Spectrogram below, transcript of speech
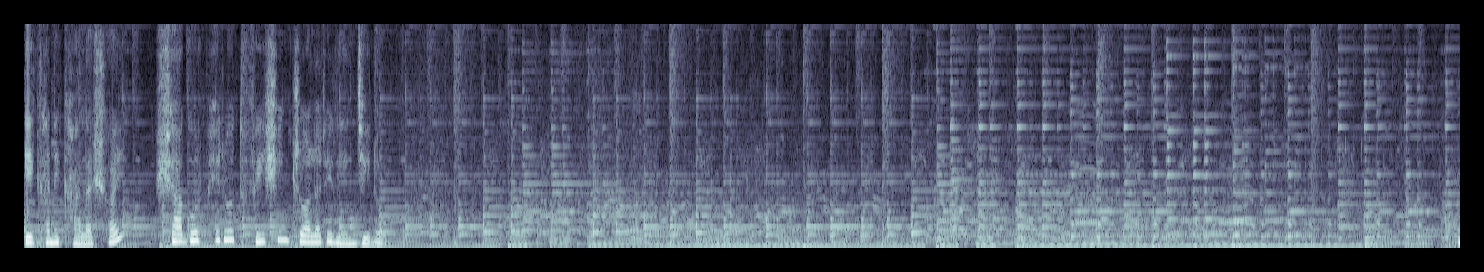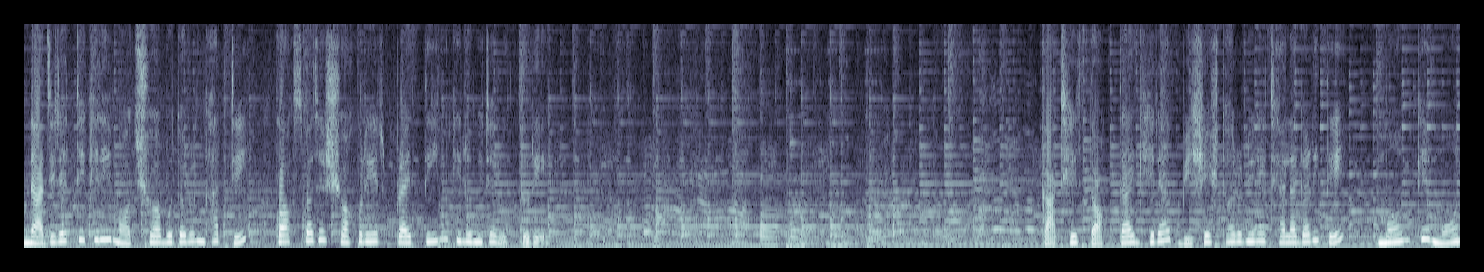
এখানে খালাস হয় সাগর ফেরত ফিশিং ট্রলারের ইঞ্জিনও। নাজিরার টেকের এই মৎস্য অবতরণ ঘাটটি কক্সবাজার শহরের প্রায় তিন কিলোমিটার উত্তরে। কাঠের তক্তায় ঘেরা বিশেষ ধরনের এই ঠেলাগাড়িতে মনকে মন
